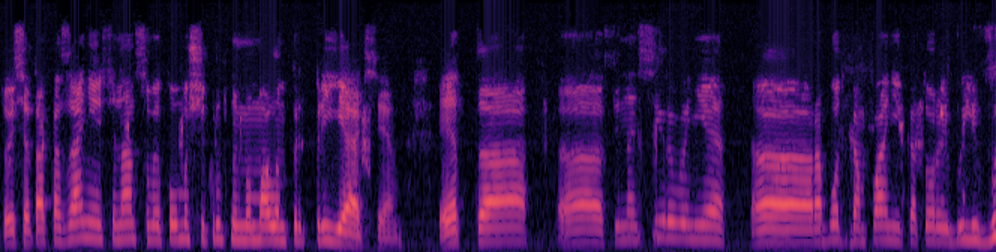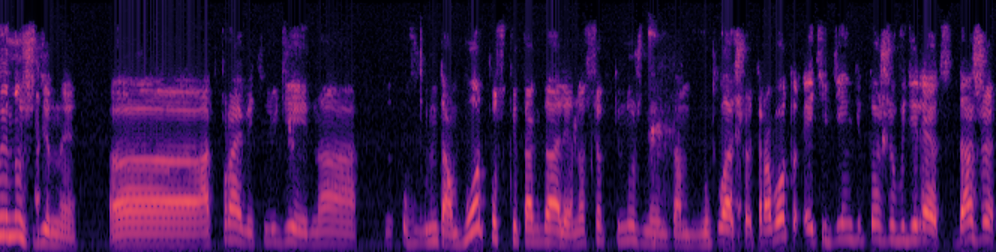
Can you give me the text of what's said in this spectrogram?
то есть это оказание финансовой помощи крупным и малым предприятиям, это э, финансирование э, работ компаний, которые были вынуждены э, отправить людей на ну, там, в отпуск и так далее, но все-таки нужно им там выплачивать работу, эти деньги тоже выделяются. Даже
